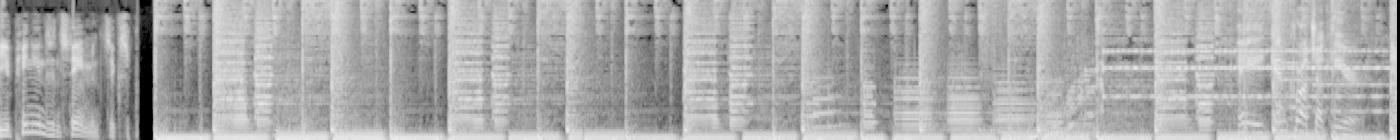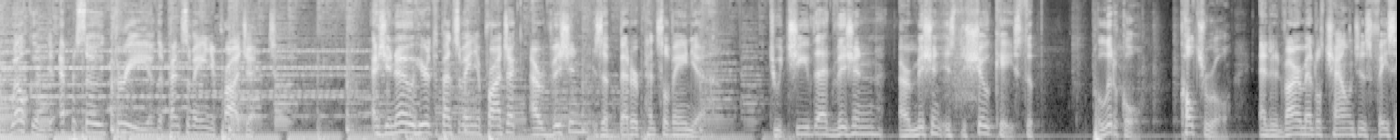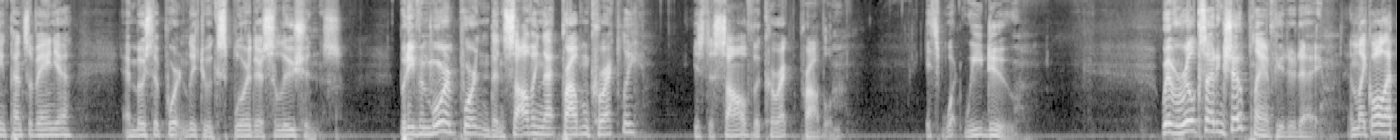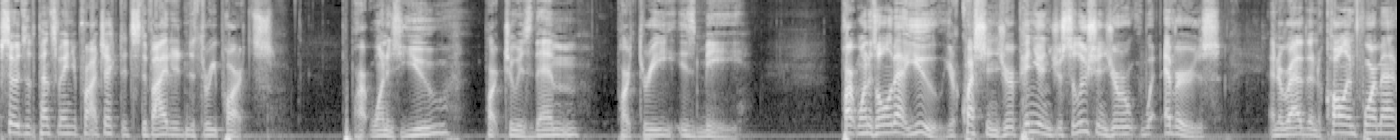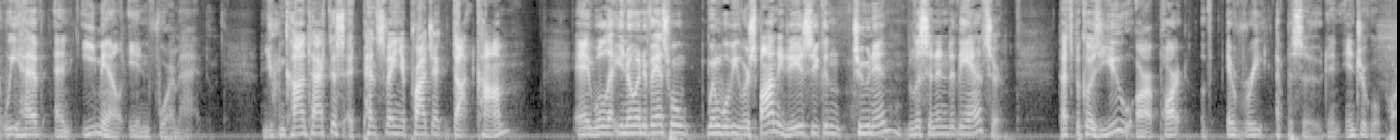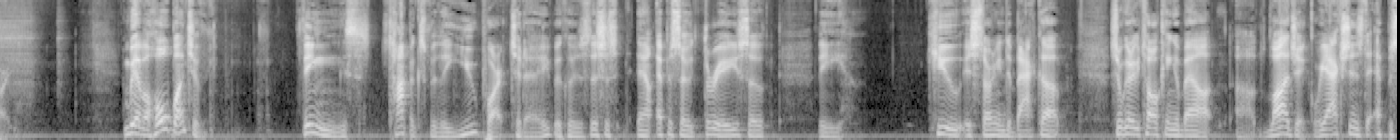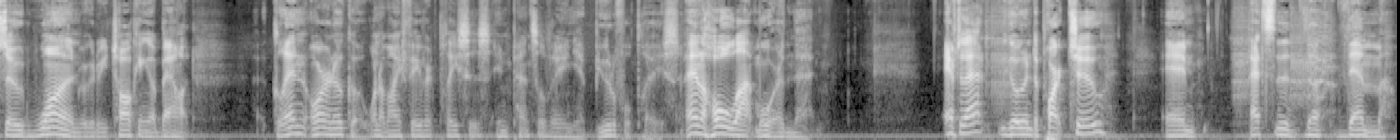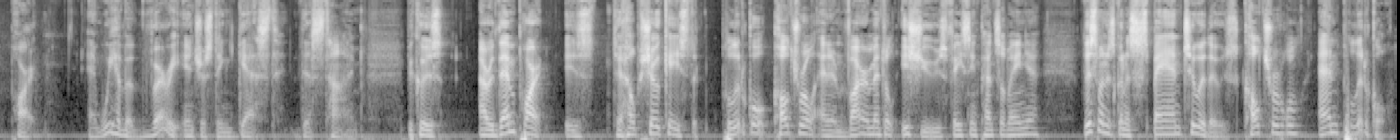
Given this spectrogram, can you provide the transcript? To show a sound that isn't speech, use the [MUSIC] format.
The opinions and statements expressed. Hey, Ken Krawchuk here, and welcome to episode three of the Pennsylvania Project. As you know, here at the Pennsylvania Project, our vision is a better Pennsylvania. To achieve that vision, our mission is to showcase the political, cultural, and environmental challenges facing Pennsylvania, and most importantly, to explore their solutions. But even more important than solving that problem correctly is to solve the correct problem. It's what we do. We have a real exciting show planned for you today. And like all episodes of the Pennsylvania Project, it's divided into three parts. Part one is you, part two is them, part three is me. Part one is all about you, your questions, your opinions, your solutions, your whatevers. And rather than a call in format, we have an email in format. You can contact us at pennsylvaniaproject.com and we'll let you know in advance when, when we'll be responding to you so you can tune in, listen into the answer. That's because you are a part of every episode, an integral part. And we have a whole bunch of things, topics for the you part today because this is now episode three, so the queue is starting to back up. So we're going to be talking about uh, logic, reactions to episode one. We're going to be talking about Glen Onoko, one of my favorite places in Pennsylvania. Beautiful place. And a whole lot more than that. After that, we go into part two, and that's the, the them part. And we have a very interesting guest this time because our them part is to help showcase the political, cultural, and environmental issues facing Pennsylvania. This one is going to span two of those cultural and political.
